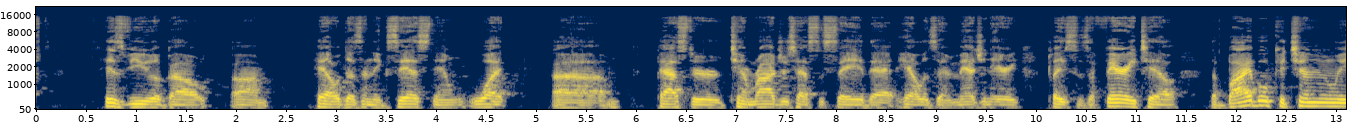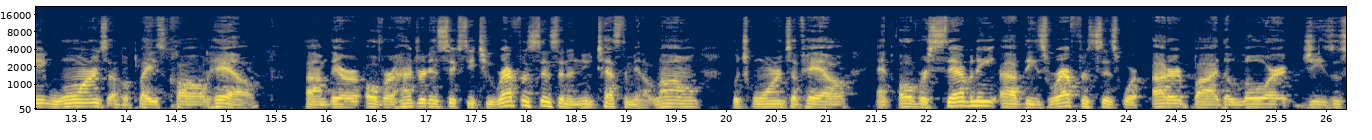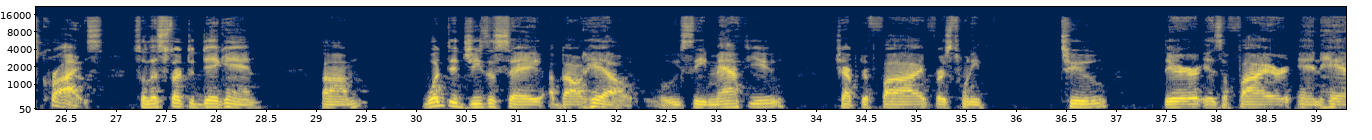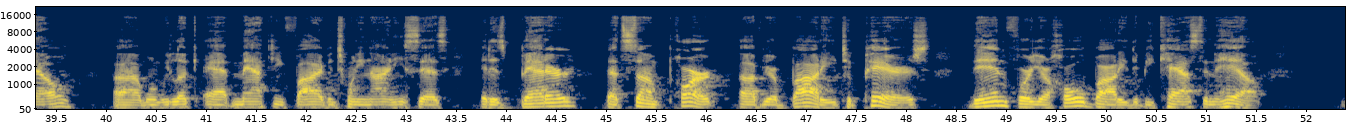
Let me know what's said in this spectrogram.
his view about um, hell doesn't exist, and what um, Pastor Tim Rogers has to say that hell is an imaginary place, is a fairy tale. The Bible continually warns of a place called hell. Um, there are over 162 references in the New Testament alone, which warns of hell, and over 70 of these references were uttered by the Lord Jesus Christ. So let's start to dig in. Um, what did Jesus say about hell? Well, we see Matthew chapter 5, verse 22. There is a fire in hell. Uh, when we look at Matthew 5 and 29, he says, It is better that some part of your body to perish than for your whole body to be cast into hell.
